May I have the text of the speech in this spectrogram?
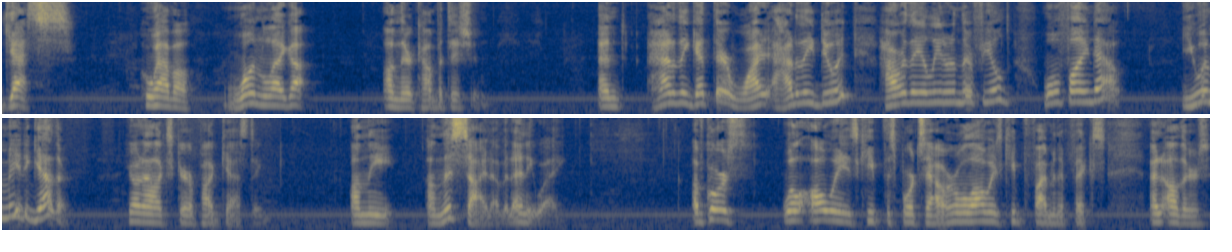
guests who have a one leg up on their competition. And how do they get there? Why how do they do it? How are they a leader in their field? We'll find out you and me together here on Alex Garrett Podcasting. On the on this side of it anyway. Of course, we'll always keep the sports hour, we'll always keep the five minute fix and others.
